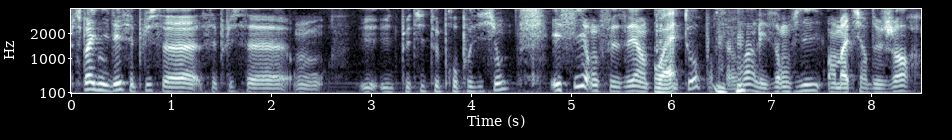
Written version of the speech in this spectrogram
C'est pas une idée, c'est plus, euh, c'est plus on- une petite proposition. Et si on faisait un petit Ouais. tour pour Mhm. savoir les envies en matière de genre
